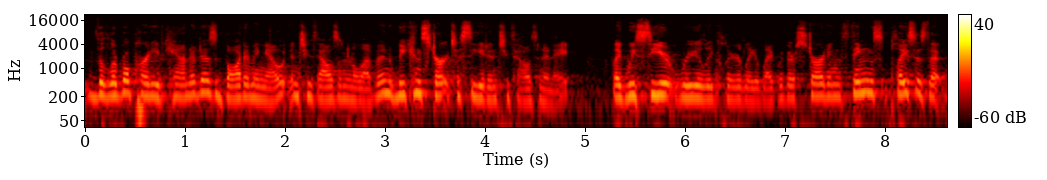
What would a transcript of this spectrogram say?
the Liberal Party of Canada is bottoming out in 2011. We can start to see it in 2008. Like we see it really clearly, like where they're starting things, places that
